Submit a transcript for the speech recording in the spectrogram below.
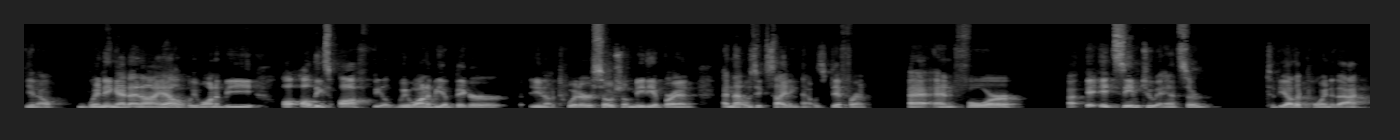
you know, winning at NIL. We want to be all, all these off field. We want to be a bigger, you know, Twitter social media brand. And that was exciting. That was different. And for uh, it, it seemed to answer to the other point of that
